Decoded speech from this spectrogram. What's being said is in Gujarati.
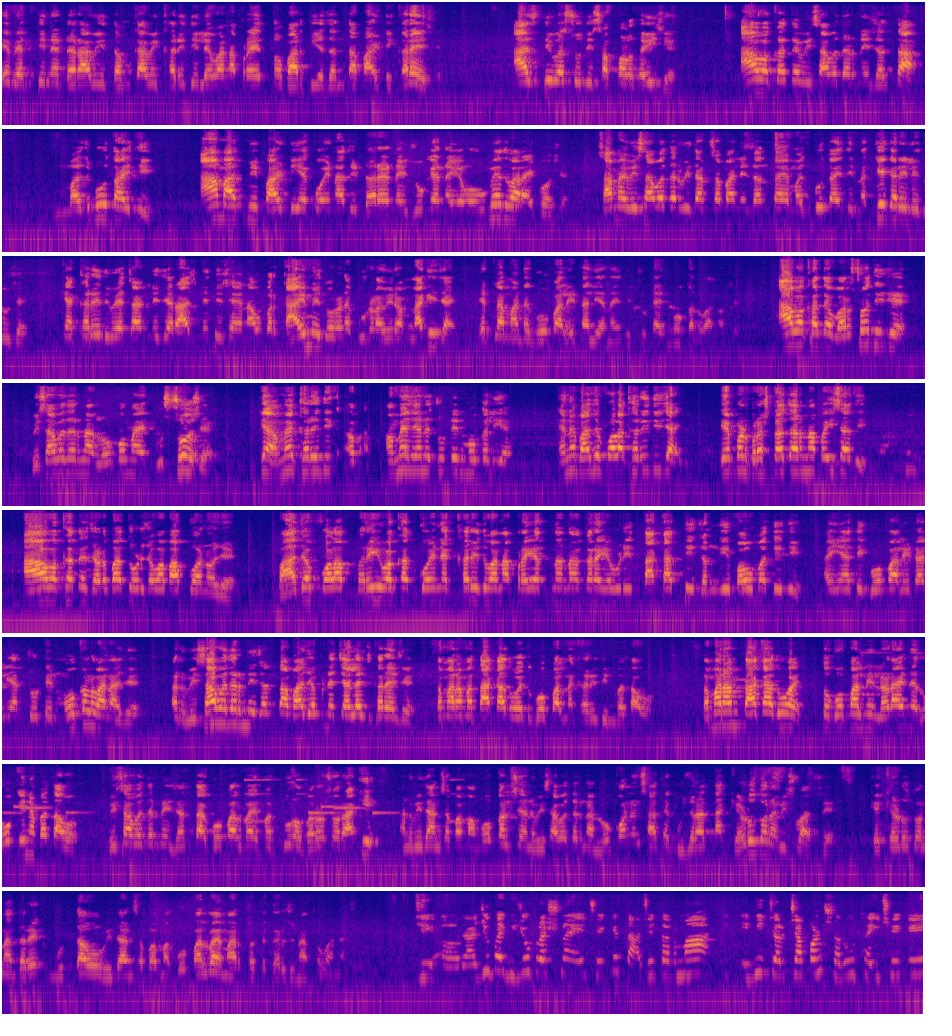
એ વ્યક્તિને ડરાવી, ધમકાવી, ખરીદી લેવાના પ્રયત્નો ભારતીય જનતા પાર્ટી કરે છે. આજ દિવસ સુધી સફળ થઈ છે. આ વખતે વિસાવદરની જનતા મજબૂતાઈથી આમ આદમી પાર્ટીએ કોઈનાથી ડરે નહીં, ઝૂકે નહીં એવો ઉમેદવાર આપ્યો છે. સામે વિસાવદર વિધાનસભાની જનતાએ મજબૂતાઈથી નક્કી કરી લીધું છે. કે ખરીદ વેચાણની જે રાજનીતિ છે એના ઉપર કાયમી ધોરણે પૂર્ણ વિરામ લાગી જાય એટલા માટે ગોપાલ ઇટાલિયન અહીંથી ચૂંટાઈને મોકલવાનો છે. આ વખતે વર્ષોથી જે વિસાવદરના લોકોમાં એક ગુસ્સો છે કે અમે ખરીદી, અમે જેને ચૂંટીને મોકલીએ, એને ભાજપવાળા ખરીદી જાય, એ પણ ભ્રષ્ટાચારના પૈસાથી. આ વખતે જડબાતોડ જવાબ આપવાનો છે. ભાજપ વાળા ફરી વખત કોઈને ખરીદવાના પ્રયત્ન ન કરે એવડી તાકાતથી, જંગી બહુમતીથી અહીંયાથી ગોપાલ ઇટાલિયન ચૂંટીને મોકલવાના છે. અને વિસાવદરની જનતા ભાજપને ચેલેન્જ કરે છે. તમારામાં તાકાત હોય તો ગોપાલને ખરીદીને બતાવો. તમારામાં તાકાત હોય તો ગોપાલની લડાઈને રોકીને બતાવો. વિસાવદરની જનતા ગોપાલભાઈ પર પૂરો ભરોસો રાખી અને વિધાનસભામાં મોકલશે અને વિસાવદરના લોકોને સાથે ગુજરાતના ખેડૂતોને વિશ્વાસ છે કે ખેડૂતોના દરેક મુદ્દાઓ વિધાનસભામાં ગોપાલભાઈ મારફતે ગર્જના થવાના છે. જી રાજુભાઈ, બીજો પ્રશ્ન એ છે કે તાજેતરમાં એવી ચર્ચા પણ શરૂ થઈ છે કે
